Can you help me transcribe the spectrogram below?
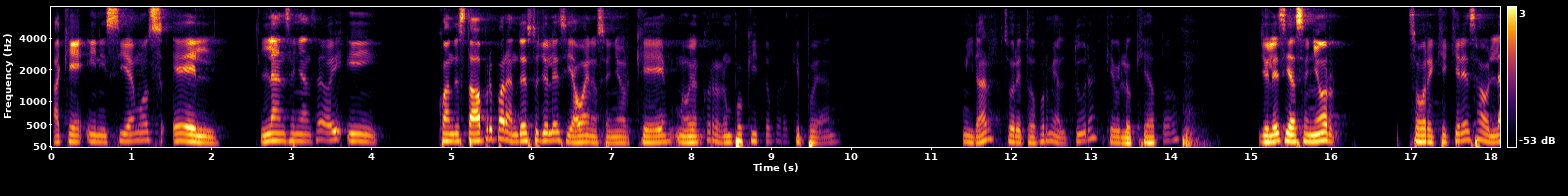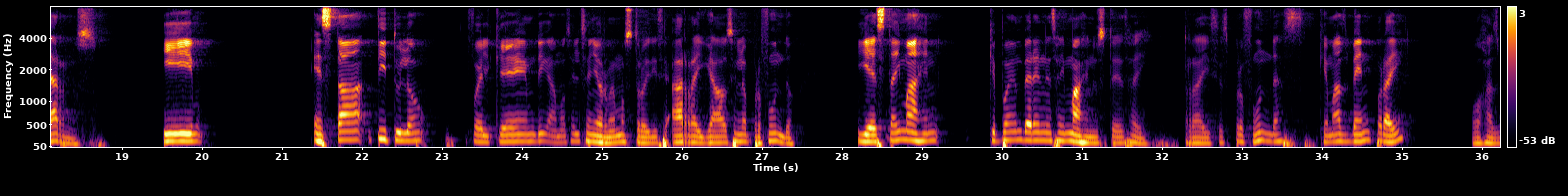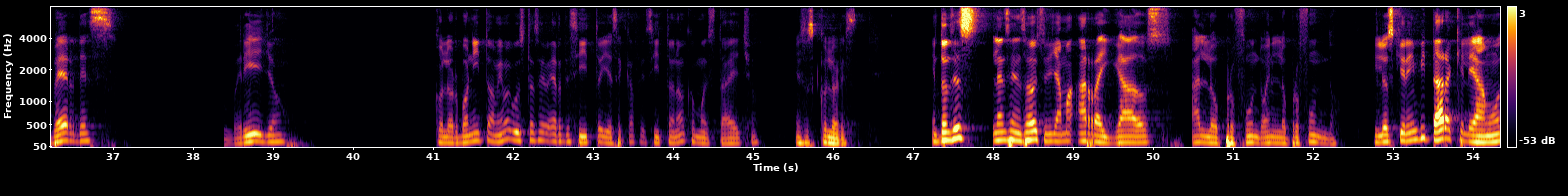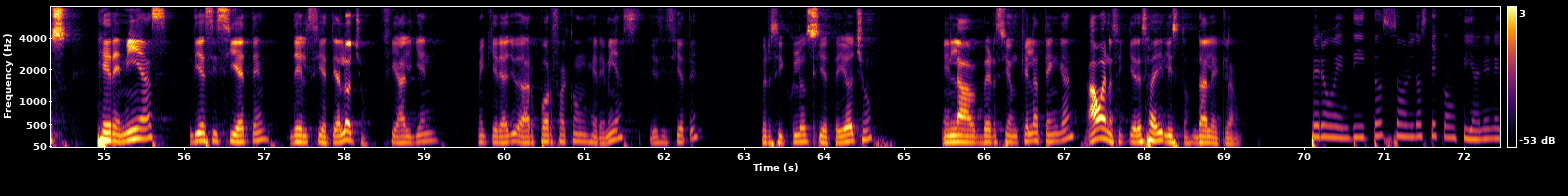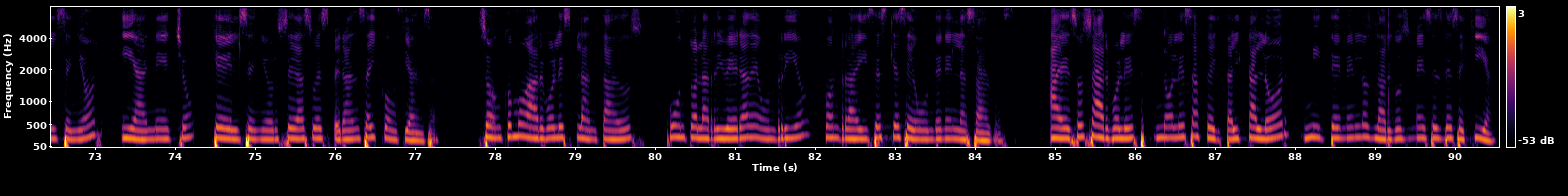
a que iniciemos el, la enseñanza de hoy y cuando estaba preparando esto yo le decía, bueno Señor, que me voy a correr un poquito para que puedan mirar, sobre todo por mi altura, que bloquea todo. Yo le decía, Señor, sobre qué quieres hablarnos. Y este título fue el que, digamos, el Señor me mostró y dice, arraigados en lo profundo. Y esta imagen, ¿qué pueden ver en esa imagen ustedes ahí? Raíces profundas. ¿Qué más ven por ahí? Hojas verdes, brillo, color bonito. A mí me gusta ese verdecito y ese cafecito, ¿no? Como está hecho, esos colores. Entonces, la enseñanza de hoy se llama arraigados a lo profundo, en lo profundo. Y los quiero invitar a que leamos Jeremías 17, del 7 al 8. Si alguien me quiere ayudar, porfa, con Jeremías 17, versículos 7 y 8. En la versión que la tengan. Ah, bueno, si quieres ahí, listo. Dale, Clau. Pero benditos son los que confían en el Señor y han hecho que el Señor sea su esperanza y confianza. Son como árboles plantados junto a la ribera de un río con raíces que se hunden en las aguas. A esos árboles no les afecta el calor ni temen los largos meses de sequía.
